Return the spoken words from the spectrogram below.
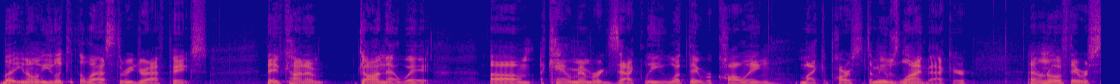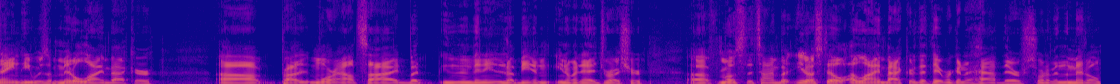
But you know, you look at the last three draft picks; they've kind of gone that way. Um, I can't remember exactly what they were calling Micah Parsons. I mean, he was a linebacker. I don't know if they were saying he was a middle linebacker, uh, probably more outside, but you know, then he ended up being you know an edge rusher uh, for most of the time. But you know, still a linebacker that they were going to have there, sort of in the middle.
